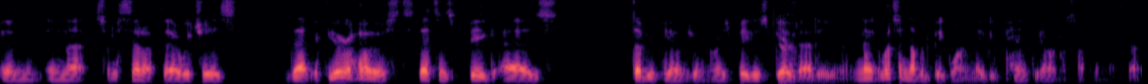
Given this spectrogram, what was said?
in in that sort of setup there, which is that if you're a host that's as big as WP Engine or as big as GoDaddy, yeah. what's another big one? Maybe Pantheon or something like that.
